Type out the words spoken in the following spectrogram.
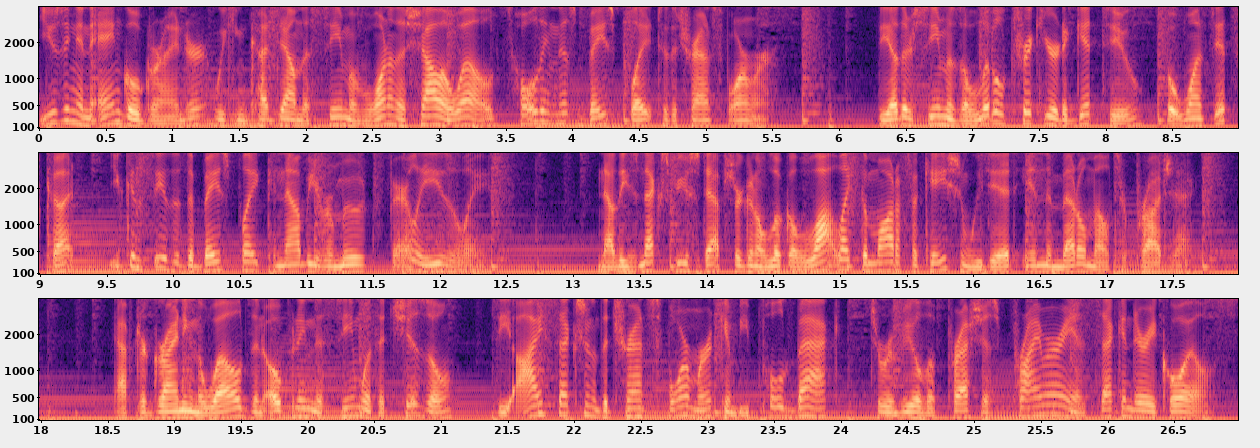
Using an angle grinder, we can cut down the seam of one of the shallow welds holding this base plate to the transformer. The other seam is a little trickier to get to, but once it's cut, you can see that the base plate can now be removed fairly easily. Now these next few steps are going to look a lot like the modification we did in the metal melter project. After grinding the welds and opening the seam with a chisel, the I section of the transformer can be pulled back to reveal the precious primary and secondary coils.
